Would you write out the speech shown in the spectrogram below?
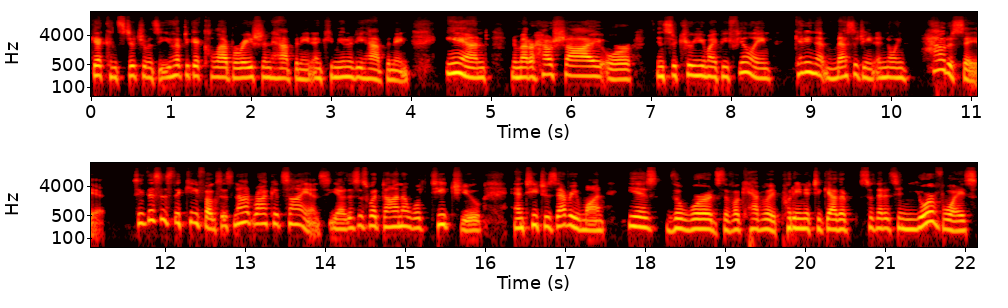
get constituency. You have to get collaboration happening and community happening. And no matter how shy or insecure you might be feeling, getting that messaging and knowing how to say it. See, this is the key, folks. It's not rocket science. You know, this is what Donna will teach you and teaches everyone is the words, the vocabulary, putting it together so that it's in your voice.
